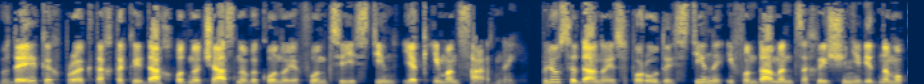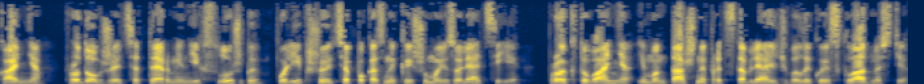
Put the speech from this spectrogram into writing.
В деяких проектах такий дах одночасно виконує функції стін, як і мансардний. Плюси даної споруди, стіни і фундамент захищені від намокання, продовжується термін їх служби, поліпшуються показники шумоізоляції, проектування і монтаж не представляють великої складності.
